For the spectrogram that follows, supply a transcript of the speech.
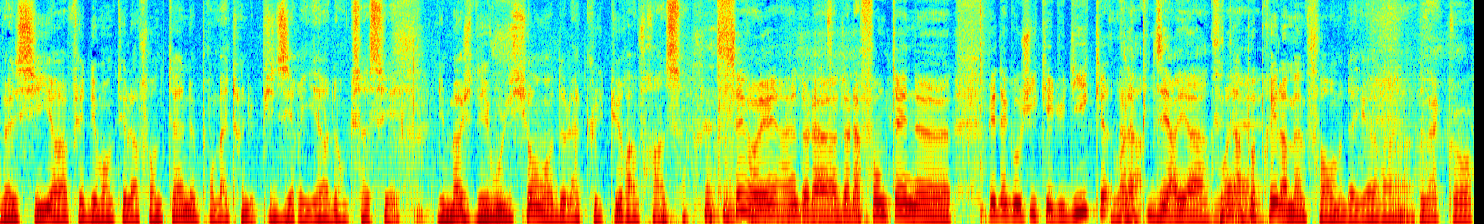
Vinci a fait démonter la fontaine pour mettre une pizzeria. Donc ça, c'est l'image d'évolution de la culture en France. C'est vrai, hein, de, la, de la fontaine pédagogique et ludique à la pizzeria. C'était à peu près la même forme d'ailleurs. Hein. D'accord.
